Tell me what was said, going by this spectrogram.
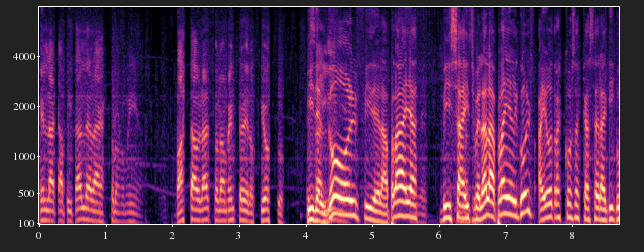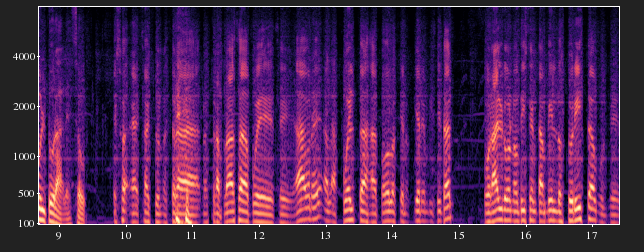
en la capital de la gastronomía. Basta hablar solamente de los kioscos. Y del línea. golf y de la playa. Besides, ¿verdad? La playa y el golf, hay otras cosas que hacer aquí culturales. So, Eso, exacto, nuestra, nuestra plaza pues se abre a las puertas a todos los que nos quieren visitar. Por algo nos dicen también los turistas, porque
